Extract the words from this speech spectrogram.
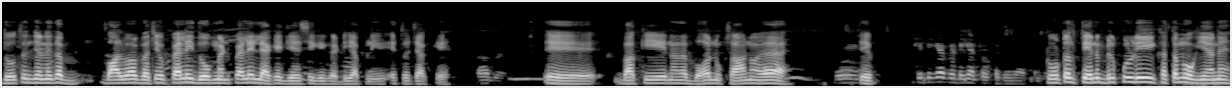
ਦੋ ਤਿੰਨ ਜਣੇ ਤਾਂ ਬਾਲ-ਬਾਲ ਬਚੇ ਉਹ ਪਹਿਲੇ ਹੀ 2 ਮਿੰਟ ਪਹਿਲੇ ਲੈ ਕੇ ਗਏ ਸੀਗੇ ਗੱਡੀ ਆਪਣੀ ਇੱਥੋਂ ਚੱਕ ਕੇ। ਤੇ ਬਾਕੀ ਇਹਨਾਂ ਦਾ ਬਹੁਤ ਨੁਕਸਾਨ ਹੋਇਆ ਹੈ। ਤੇ ਕਿੰਨੀਆਂ ਗੱਡੀਆਂ ਟੁੱਟ ਗਈਆਂ? ਟੋਟਲ ਤਿੰਨ ਬਿਲਕੁਲ ਹੀ ਖਤਮ ਹੋ ਗਈਆਂ ਨੇ।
